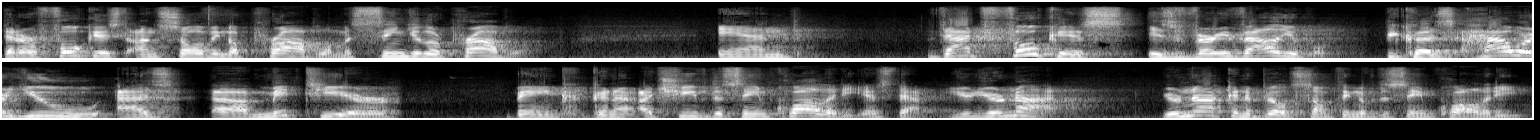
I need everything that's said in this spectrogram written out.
that are focused on solving a problem, a singular problem. And that focus is very valuable because how are you as a mid-tier bank going to achieve the same quality as them? You're not. You're not going to build something of the same quality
